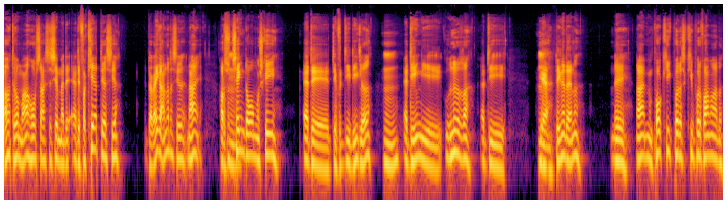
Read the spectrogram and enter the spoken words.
åh, det var meget hårdt sagt. Så siger jeg, er det, er det forkert, det jeg siger? Der er der ikke andre, der siger det. Nej. Har du så Mm. mm. tænkt over måske, at øh, det er fordi, de er glade? Mm. At de egentlig udnytter dig? At de... Mm. Ja, det ene og det andet. Nej, nej, men prøv at kigge på det, så kig på det fremadrettet.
